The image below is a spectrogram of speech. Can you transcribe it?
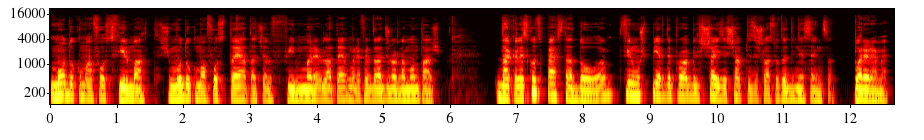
modul cum a fost filmat și modul cum a fost tăiat acel film, mă re- la tăiat mă refer, dragilor, la montaj. Dacă le scoți pe astea două, filmul își pierde probabil 60-70% din esență, părerea mea.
